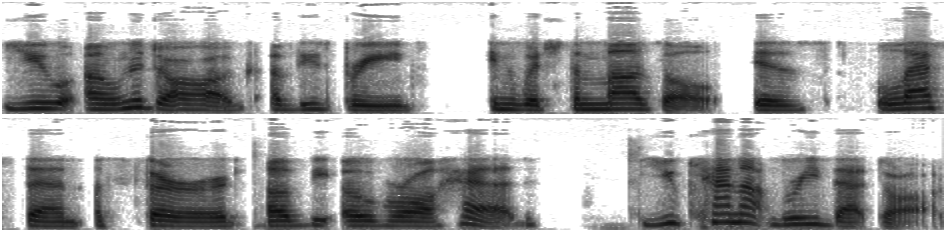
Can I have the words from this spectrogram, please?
you own a dog of these breeds in which the muzzle is less than a third of the overall head, you cannot breed that dog.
